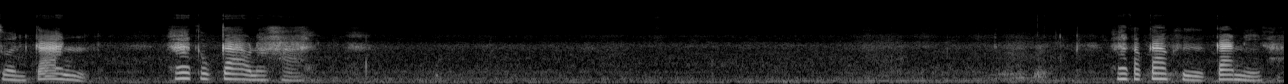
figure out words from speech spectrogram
ส่วนก้าน 599 นะคะ599คือก้านนี้ค่ะ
